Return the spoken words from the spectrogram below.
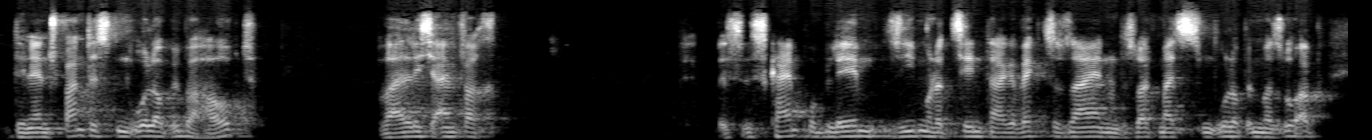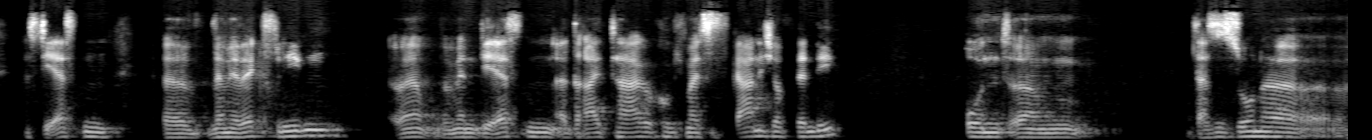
den entspanntesten Urlaub überhaupt, weil ich einfach, es ist kein Problem, sieben oder zehn Tage weg zu sein. Und es läuft meistens im Urlaub immer so ab, dass die ersten, äh, wenn wir wegfliegen, äh, wenn die ersten äh, drei Tage gucke ich meistens gar nicht auf Handy. Und ähm, das ist so eine,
